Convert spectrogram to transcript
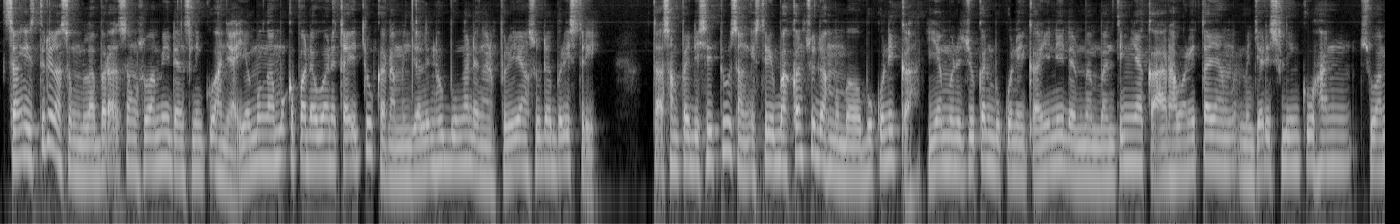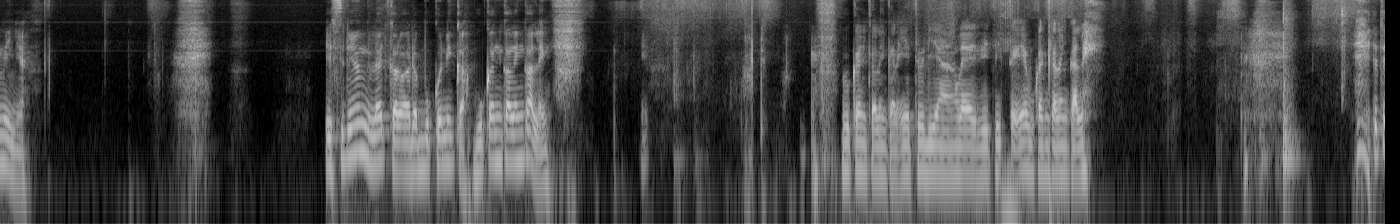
Sang istri langsung melabrak sang suami dan selingkuhannya. Ia mengamuk kepada wanita itu karena menjalin hubungan dengan pria yang sudah beristri. Tak sampai di situ, sang istri bahkan sudah membawa buku nikah. Ia menunjukkan buku nikah ini dan membantingnya ke arah wanita yang menjadi selingkuhan suaminya. Istrinya ngeliat kalau ada buku nikah, bukan kaleng-kaleng. bukan kaleng-kaleng itu dia yang live di TikTok ya bukan kaleng-kaleng. Itu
